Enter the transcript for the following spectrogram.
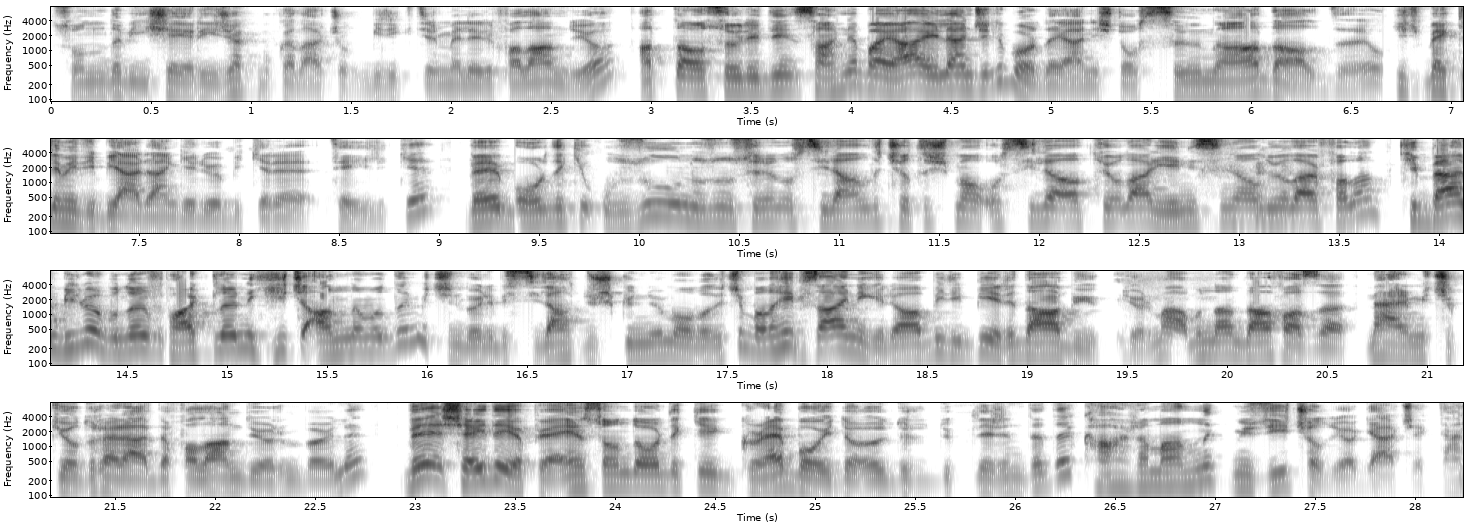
Sonunda bir işe yarayacak bu kadar çok biriktirmeleri falan diyor. Hatta o söylediğin sahne bayağı eğlenceli bu arada. Yani işte o sığınağa daldığı, hiç beklemediği bir yerden geliyor bir kere tehlike. Ve oradaki uzun uzun süren o silahlı çatışma, o silah atıyorlar, yenisini alıyorlar falan. Ki ben bilmiyorum bunların farklarını hiç anlamadığım için böyle bir silah düşkünlüğüm olmadığı için bana hepsi aynı geliyor. Abi bir yeri daha büyük diyorum. Ha bundan daha fazla mermi çıkıyordur herhalde falan diyorum böyle. Ve şey de yapıyor. En sonunda oradaki Graboy'da öldürdüklerini sahnelerinde de kahramanlık müziği çalıyor gerçekten.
